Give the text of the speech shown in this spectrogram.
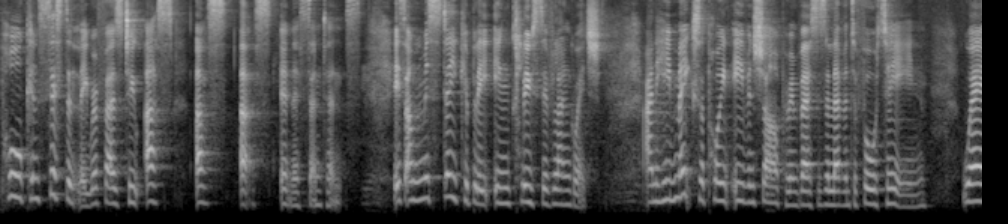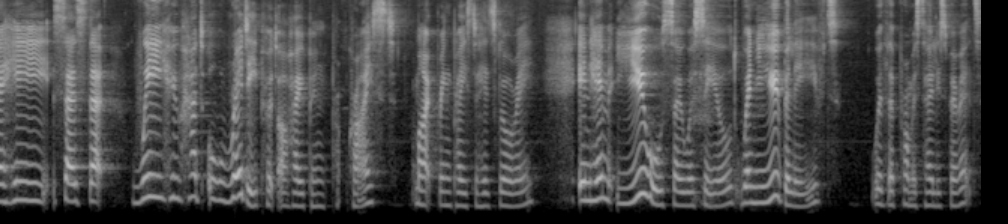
Paul consistently refers to us, us, us in this sentence. It's unmistakably inclusive language. And he makes a point even sharper in verses 11 to 14, where he says that we who had already put our hope in Christ might bring praise to his glory. In him you also were sealed when you believed with the promised Holy Spirit.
